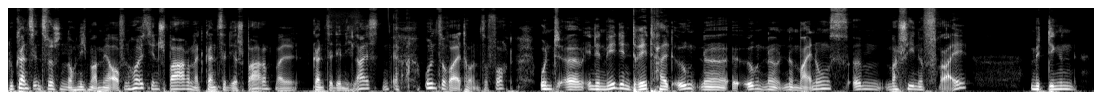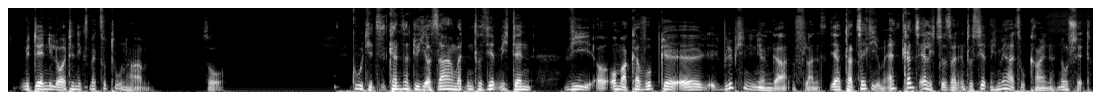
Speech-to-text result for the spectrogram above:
Du kannst inzwischen noch nicht mal mehr auf ein Häuschen sparen, das kannst du dir sparen, weil kannst du dir nicht leisten Ja. und so weiter und so fort. Und äh, in den Medien dreht halt irgendeine, irgendeine eine Meinungsmaschine frei mit Dingen, mit denen die Leute nichts mehr zu tun haben. So. Gut, jetzt kannst du natürlich auch sagen, was interessiert mich denn, wie äh, Oma Kawupke äh, Blümchen in ihren Garten pflanzt. Ja, tatsächlich, um ganz ehrlich zu sein, interessiert mich mehr als Ukraine. No shit.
